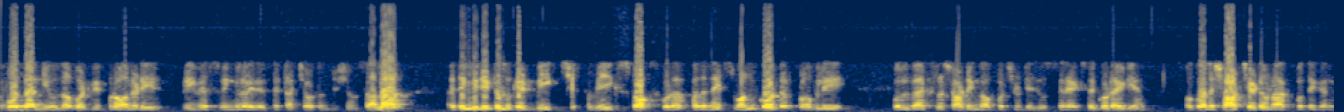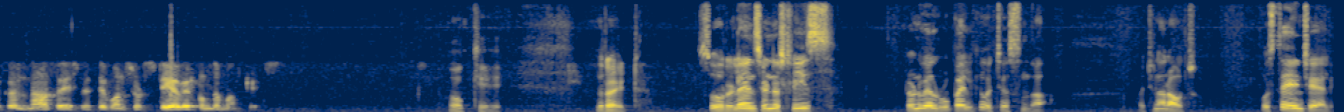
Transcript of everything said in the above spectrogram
about the new low but Wipro already previous స్వింగ్లో ఏదైతే టచ్ అవుట్ విషయం చూసాం సో అలా I think we need to look at weak weak stocks కూడా for the next one quarter probably ఫుల్ బ్యాక్స్లో షార్టింగ్ ఆపర్చునిటీ చూస్తేనే ఇట్స్ ఎ గుడ్ ఐడియా ఒకవేళ షార్ట్ చేయడం రాకపోతే కనుక నా సజెషన్ అయితే one should stay away from the markets okay right so Reliance Industries రెండు వేల రూపాయలకి వచ్చేస్తుందా? వచ్చినా రావచ్చు. వస్తే ఏం చేయాలి?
